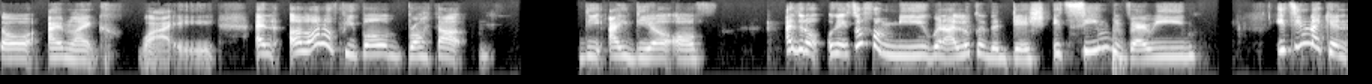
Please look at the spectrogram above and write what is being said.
So I'm like, why? And a lot of people brought up the idea of, I don't know. Okay, so for me, when I looked at the dish, it seemed very, it seemed like an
